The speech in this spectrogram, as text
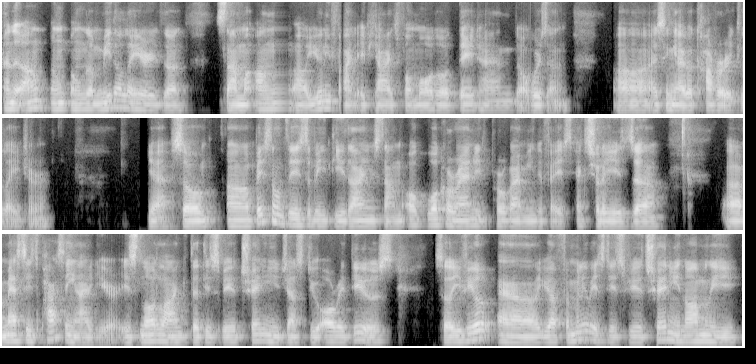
And on, on, on the middle layer, the some un, uh, unified APIs for model data and algorithm. Uh, I think I will cover it later. Yeah, so uh, based on this, we designed some work-oriented program interface. Actually, is a, message passing idea. It's not like the distributed training you just do or reduce. So if you uh, you are familiar with distributed training, normally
